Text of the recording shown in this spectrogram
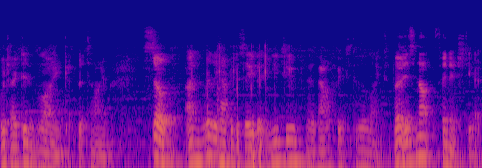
which I didn't like at the time. So, I'm really happy to say that YouTube has now fixed the likes, but it's not finished yet.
